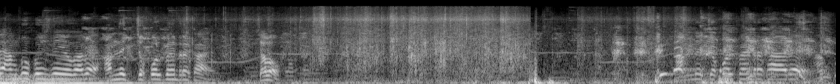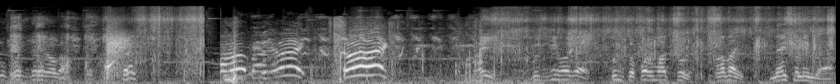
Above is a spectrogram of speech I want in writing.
अबे, हमको कुछ नहीं होगा, अबे, हमने चप्पल पहन रखा है। चलो। हमने चप्पल पहन रखा है, अबे, हमको कुछ नहीं होगा। भाई, कुछ भी हो जाए, तुम चप्पल मत खोल हाँ भाई, नहीं खोलेंगे आप।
